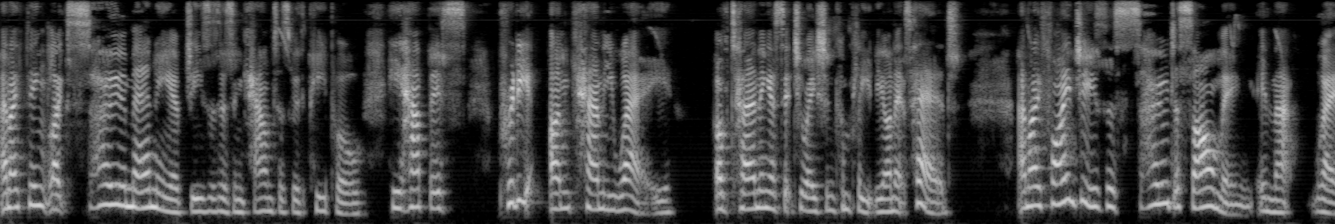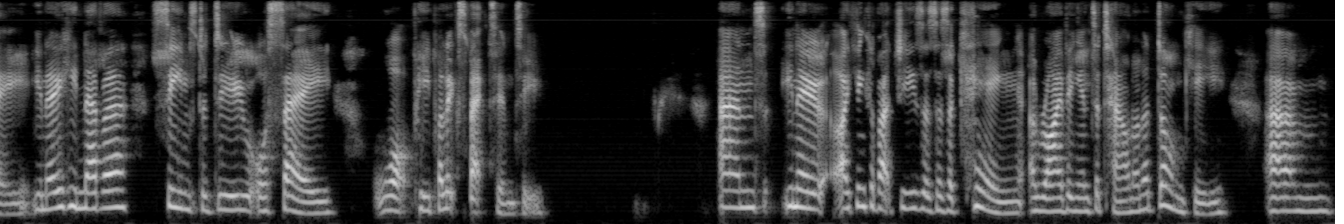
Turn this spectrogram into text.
And I think, like so many of Jesus's encounters with people, he had this pretty uncanny way of turning a situation completely on its head. And I find Jesus so disarming in that way. You know, he never seems to do or say what people expect him to. And, you know, I think about Jesus as a king arriving into town on a donkey. Um,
